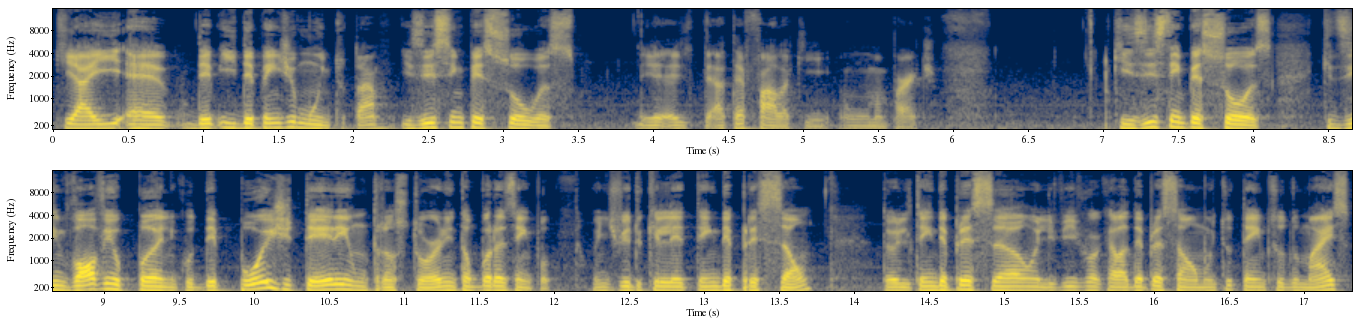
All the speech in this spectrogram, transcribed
que aí é de, e depende muito, tá? Existem pessoas, até fala aqui uma parte, que existem pessoas que desenvolvem o pânico depois de terem um transtorno. Então, por exemplo, o indivíduo que ele tem depressão, então ele tem depressão, ele vive com aquela depressão há muito tempo e tudo mais,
